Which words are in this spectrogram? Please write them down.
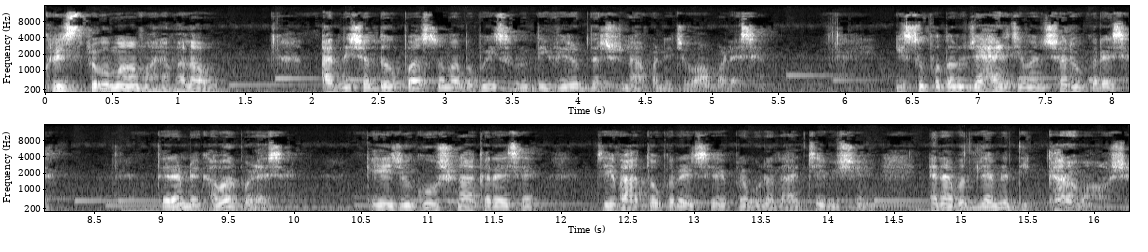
ખ્રિસ્ત પ્રભુમાં મારા ભલાઓ, આજની શબ્દ ઉપાસનામાં પ્રભુ ઈસુનું દિવ્યરૂપ દર્શન આપણને જોવા મળે છે. ઈસુ પોતાનું જાહેર જીવન શરૂ કરે છે, ત્યારે એમને ખબર પડે છે કે એ જો ઘોષણા કરે છે, જે વાતો કરે છે પ્રભુના રાજ્ય વિશે, એના બદલે એમને ધિક્કારવામાં આવશે.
